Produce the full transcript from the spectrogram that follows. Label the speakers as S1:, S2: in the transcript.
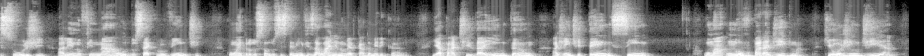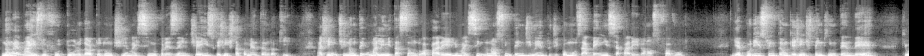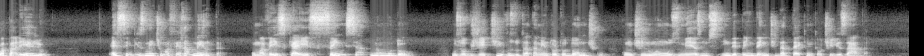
S1: surge ali no final do século XX com a introdução do sistema Invisalign no mercado americano. E a partir daí, então, a gente tem sim uma, um novo paradigma que hoje em dia não é mais o futuro da ortodontia, mas sim o presente. E é isso que a gente está comentando aqui. A gente não tem uma limitação do aparelho, mas sim do nosso entendimento de como usar bem esse aparelho a nosso favor. E é por isso então que a gente tem que entender que o aparelho é simplesmente uma ferramenta, uma vez que a essência não mudou. Os objetivos do tratamento ortodôntico continuam os mesmos, independente da técnica utilizada.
